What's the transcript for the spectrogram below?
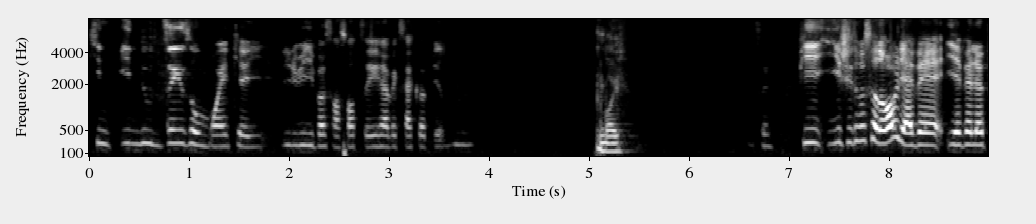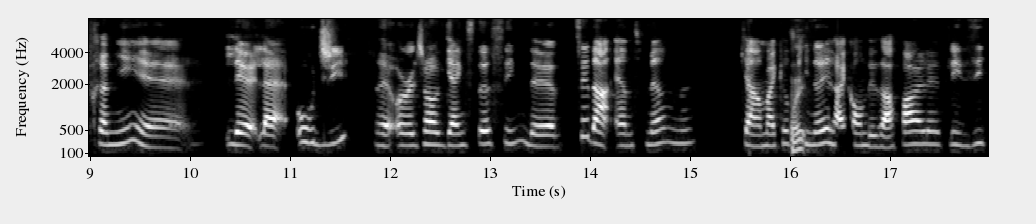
Qu'ils ils nous disent au moins que lui, il va s'en sortir avec sa copine. Ouais. Puis j'ai trouvé ça drôle, il y avait, il y avait le premier, euh, le, la OG, le Original Gangsta Scene, de, tu sais, dans Ant-Man, quand Michael Ouais. Pena, il raconte des affaires, là, puis il dit,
